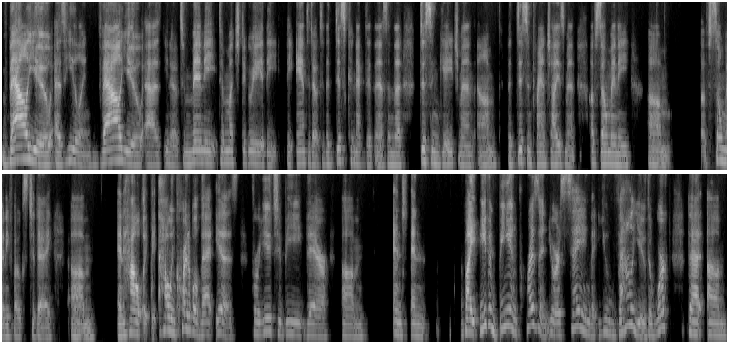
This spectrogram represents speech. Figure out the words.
value as healing, value as you know, to many, to much degree, the the antidote to the disconnectedness and the disengagement, um, the disenfranchisement of so many um, of so many folks today. Um, and how how incredible that is for you to be there um, and and by even being present you're saying that you value the work that um,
